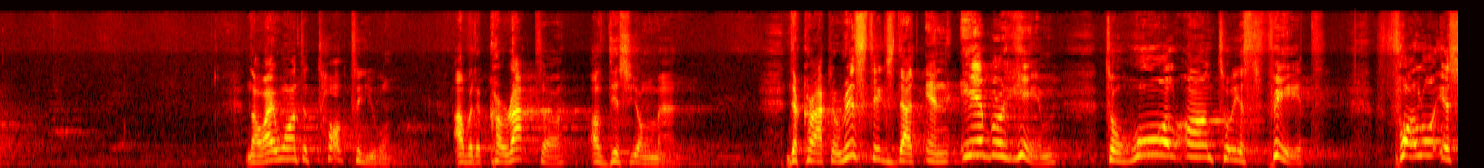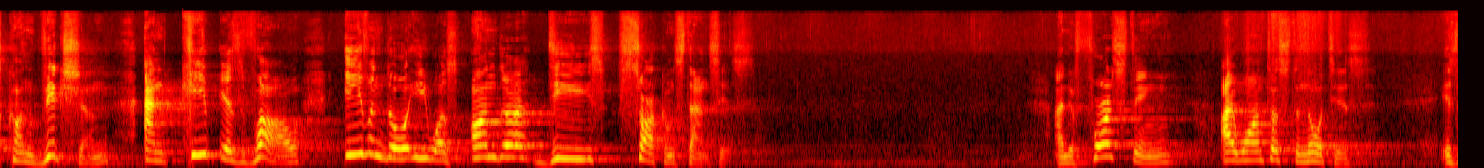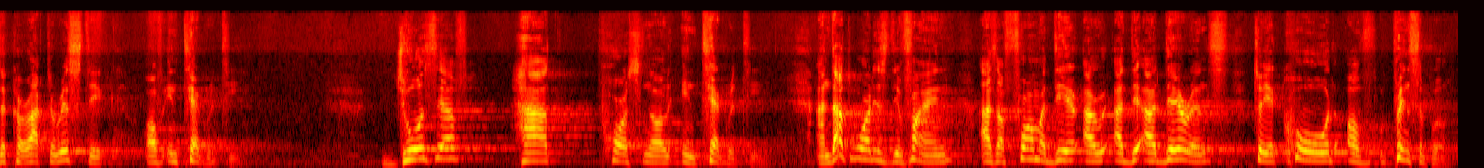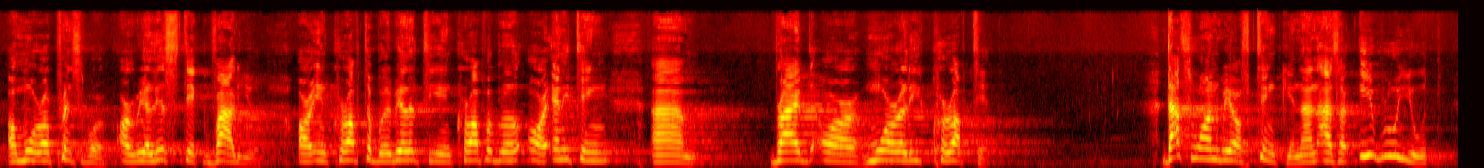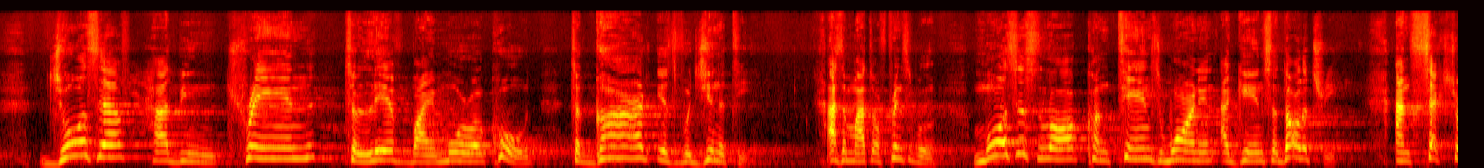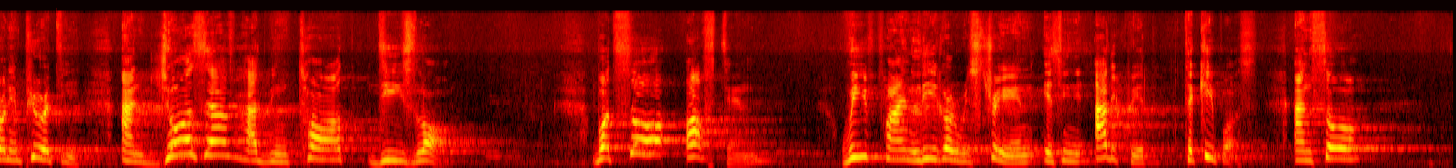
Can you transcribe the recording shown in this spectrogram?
Now, I want to talk to you about the character of this young man. The characteristics that enable him to hold on to his faith, follow his conviction, and keep his vow, even though he was under these circumstances. And the first thing I want us to notice is the characteristic of integrity. Joseph had personal integrity. And that word is defined as a form of adherence to a code of principle, or moral principle, or realistic value, or incorruptibility, incorruptible, or anything um, bribed or morally corrupted. That's one way of thinking. And as a Hebrew youth, Joseph had been trained to live by moral code to guard his virginity. As a matter of principle, Moses' law contains warning against idolatry and sexual impurity, and Joseph had been taught these laws. But so often, we find legal restraint is inadequate to keep us. And so,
